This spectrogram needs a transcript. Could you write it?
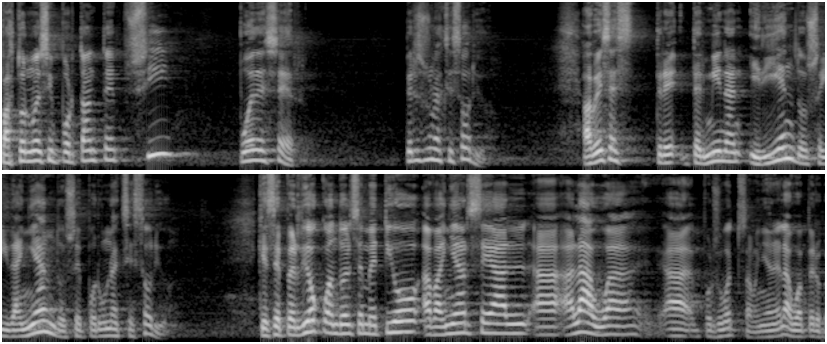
¿Pastor no es importante? Sí, puede ser, pero es un accesorio. A veces terminan hiriéndose y dañándose por un accesorio que se perdió cuando él se metió a bañarse al, agua, por supuesto bañar en el agua, pero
